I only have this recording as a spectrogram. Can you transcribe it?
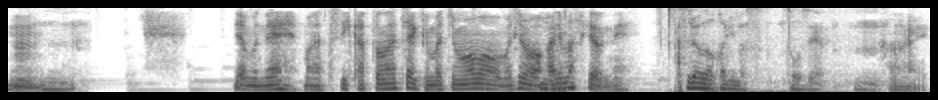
う。うんん。でもね、まあ、ついカッとなっちゃう気持ちもまあもちろんわかりますけどね。それはわかります。当然。うん。はい。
